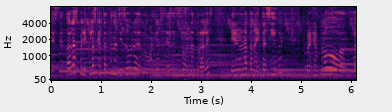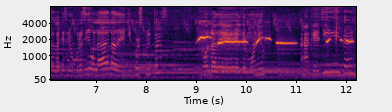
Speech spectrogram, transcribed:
este, todas las películas que tratan así sobre demonios y esas sobrenaturales tienen una tonadita así, güey. Por ejemplo, la, la que se me ocurre así de volada, la de Jeepers Creepers o la de El Demonio. Ajá, que Jeepers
